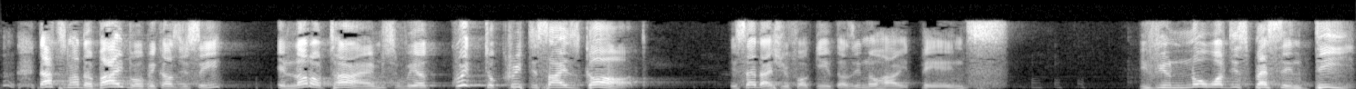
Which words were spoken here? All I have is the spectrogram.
That's not the Bible because you see, a lot of times we are quick to criticize God. He said, I should forgive. Does he know how it pains? If you know what this person did,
